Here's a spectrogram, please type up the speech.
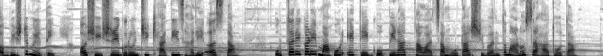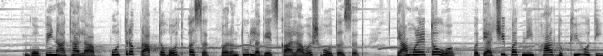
अभिष्ट मिळते अशी श्रीगुरूंची ख्याती झाली असता उत्तरेकडे माहूर येथे गोपीनाथ नावाचा मोठा श्रीमंत माणूस राहत होता. गोपीनाथाला पुत्र प्राप्त होत असत परंतु लगेच कालावश होत असत. त्यामुळे तो व त्याची पत्नी फार दुःखी होती.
